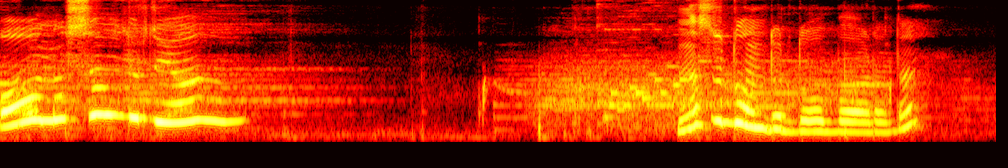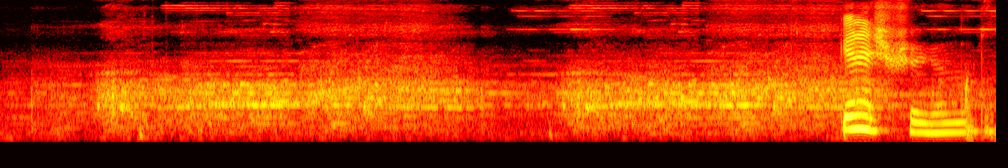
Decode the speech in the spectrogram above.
Aa nasıl öldürdü ya? Nasıl dondurdu o bu arada? Gene hiçbir şey görmedim.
